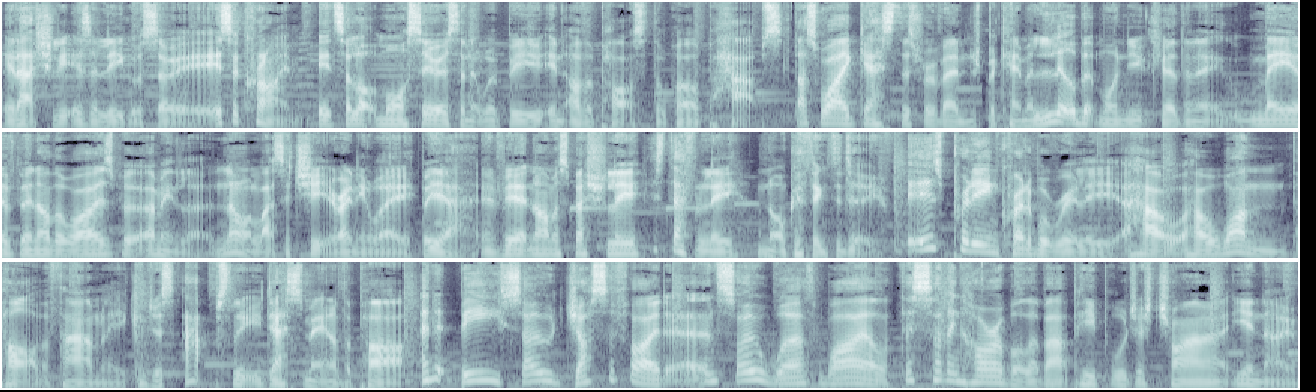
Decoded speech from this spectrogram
It actually is illegal. So it's a crime. It's a lot more serious than it would be in other parts of the world, perhaps. That's why I guess this revenge became a little bit more nuclear than it may have been otherwise. But I mean, look, no one likes a cheater anyway. But yeah, in Vietnam especially, it's definitely not a good thing to do. It is pretty incredible, really, how, how one part of a family can just absolutely decimate another part and it be so justified and so worthwhile. There's something horrible about people just trying to, you know,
